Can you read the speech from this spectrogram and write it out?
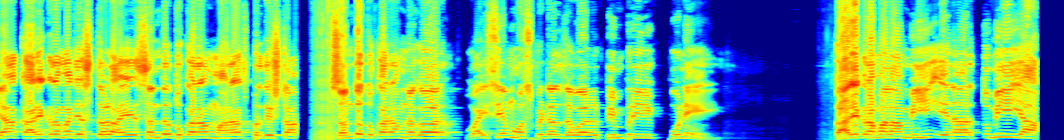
या कार्यक्रमाचे स्थळ आहे संत तुकाराम महाराज प्रतिष्ठान संत तुकाराम नगर वायसीएम हॉस्पिटल जवळ पिंपरी पुणे. कार्यक्रमाला मीही येणार तुम्हीही या.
